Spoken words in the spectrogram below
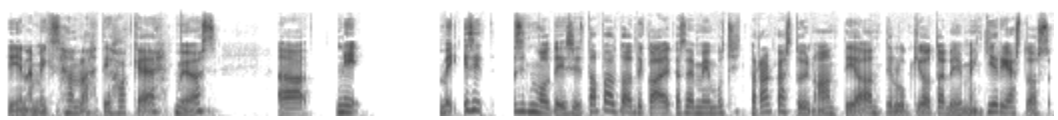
siinä, miksi hän lähti hakemaan myös. Öö, niin sitten sit me oltiin siis tapeltu Antika aikaisemmin, mutta sitten mä rakastuin Antti ja Antti luki Otaniemen kirjastossa.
